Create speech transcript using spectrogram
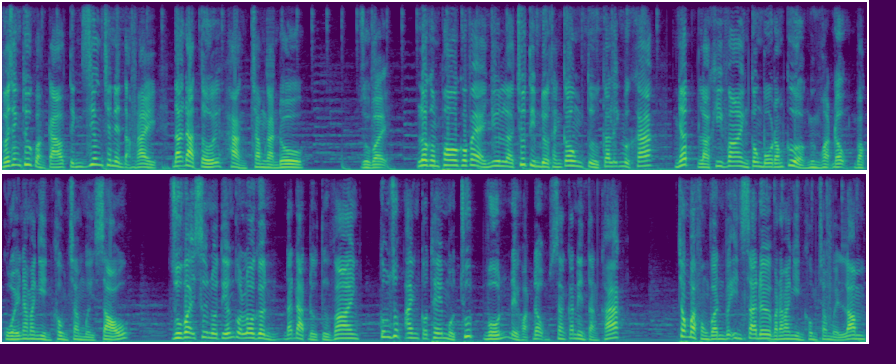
với doanh thu quảng cáo tính riêng trên nền tảng này đã đạt tới hàng trăm ngàn đô. Dù vậy, Logan Paul có vẻ như là chưa tìm được thành công từ các lĩnh vực khác, nhất là khi Vine công bố đóng cửa ngừng hoạt động vào cuối năm 2016. Dù vậy, sự nổi tiếng của Logan đã đạt được từ Vine cũng giúp anh có thêm một chút vốn để hoạt động sang các nền tảng khác. Trong bài phỏng vấn với Insider vào năm 2015,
